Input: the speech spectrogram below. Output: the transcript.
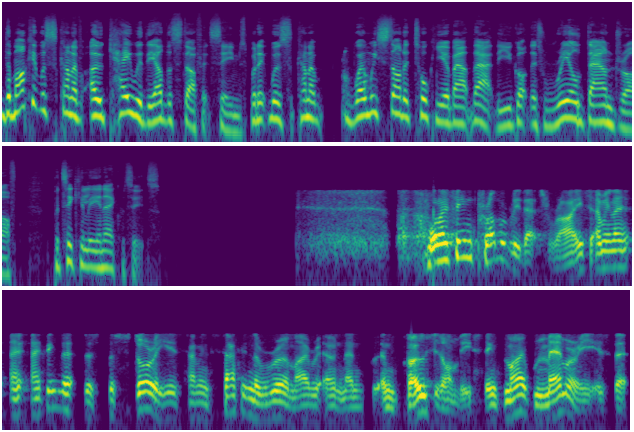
the market was kind of okay with the other stuff, it seems, but it was kind of when we started talking about that that you got this real downdraft, particularly in equities. Well, I think probably that's right. I mean, I, I think that the, the story is having sat in the room I, and, and, and voted on these things, my memory is that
